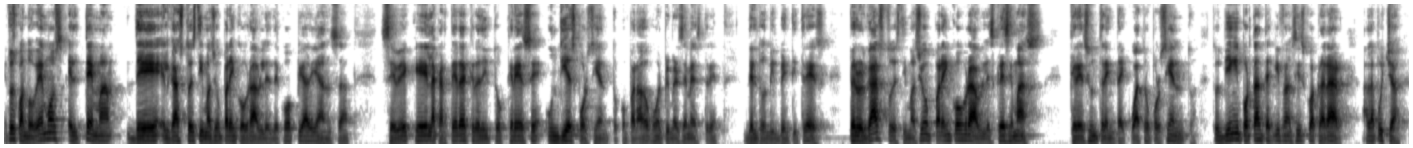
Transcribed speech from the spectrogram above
Entonces, cuando vemos el tema del gasto de estimación para incobrables de copia alianza, se ve que la cartera de crédito crece un 10% comparado con el primer semestre del 2023, pero el gasto de estimación para incobrables crece más, crece un 34%. Entonces, bien importante aquí, Francisco, aclarar a la pucha,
